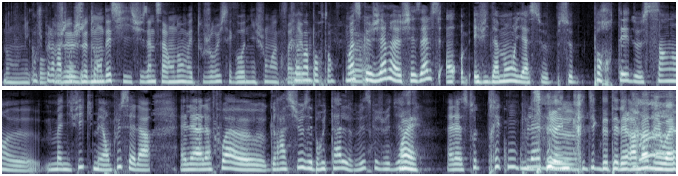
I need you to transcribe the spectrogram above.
dans mon micro. je peux le je, je demandais si Suzanne Sarandon avait toujours eu ces gros nichons C'est incroyables. très important. Moi, Euh, ce que j'aime chez elle, en- évidemment, il y a ce, ce porté de sein euh, magnifique, mais en plus, elle, a, elle est à la fois euh, gracieuse et brutale. Vous voyez ce que je veux dire? Ouais. Elle a ce truc très complet. de- une critique de Télérama, mais ouais.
